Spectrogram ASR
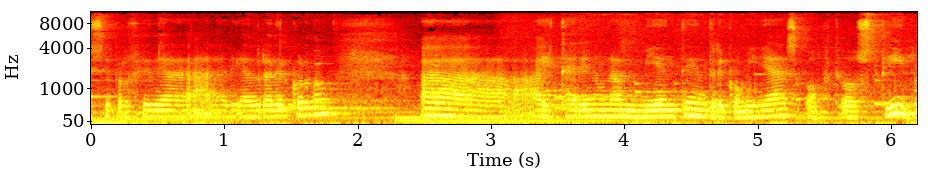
se procede a la ligadura del cordón, a, estar en un ambiente, entre comillas, hostil,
